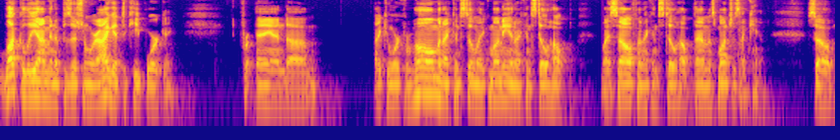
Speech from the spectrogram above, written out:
luckily, I'm in a position where I get to keep working. For, and um, I can work from home, and I can still make money, and I can still help myself, and I can still help them as much as I can. So,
